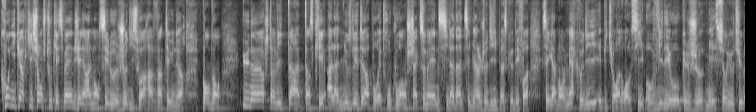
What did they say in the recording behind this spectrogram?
chroniqueurs qui changent toutes les semaines. Généralement, c'est le jeudi soir à 21h pendant une heure. Je t'invite à t'inscrire à la newsletter pour être au courant chaque semaine si la date c'est bien le jeudi parce que des fois c'est également le mercredi et puis tu auras droit aussi aux vidéos que je mets sur YouTube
